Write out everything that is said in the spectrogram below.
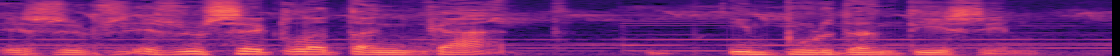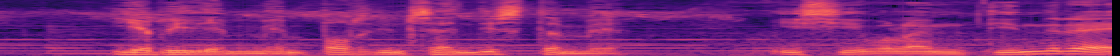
És, és un segle tancat importantíssim. I, evidentment, pels incendis també. I si volem tindre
